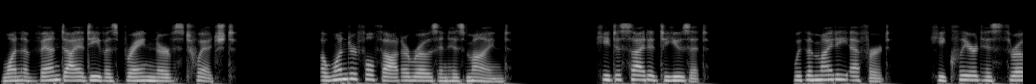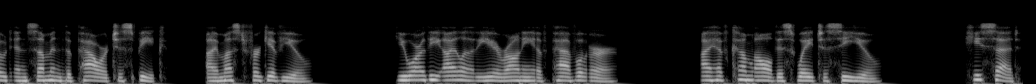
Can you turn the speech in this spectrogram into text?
one of Vandiyadeva's brain nerves twitched. A wonderful thought arose in his mind. He decided to use it. With a mighty effort, he cleared his throat and summoned the power to speak, I must forgive you. You are the Ila Irani of Pavur. I have come all this way to see you. He said.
